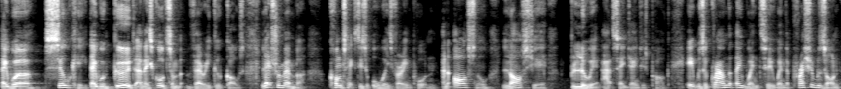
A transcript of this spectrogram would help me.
They were silky, they were good, and they scored some very good goals. Let's remember, context is always very important. And Arsenal last year blew it at St James's Park. It was a ground that they went to when the pressure was on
